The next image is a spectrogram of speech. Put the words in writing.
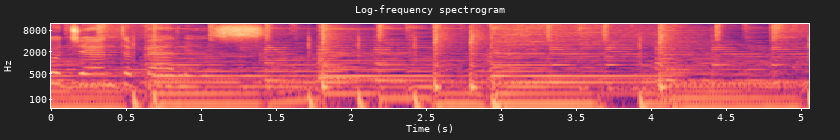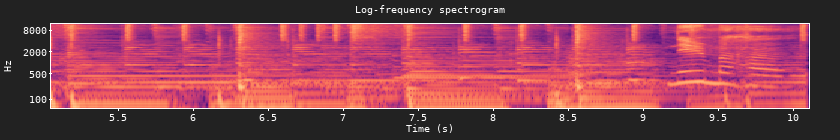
Ujjayanta Palace. Neermahal.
